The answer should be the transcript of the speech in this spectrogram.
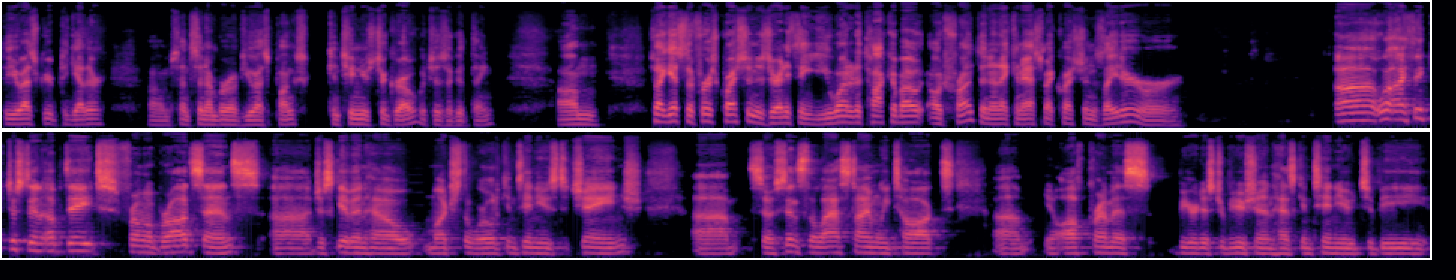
the U.S. group together. Um, since the number of U.S. punks continues to grow, which is a good thing. Um, so I guess the first question is: there anything you wanted to talk about out front, and then I can ask my questions later, or uh, well, I think just an update from a broad sense, uh, just given how much the world continues to change. Um, so, since the last time we talked, um, you know, off-premise beer distribution has continued to be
